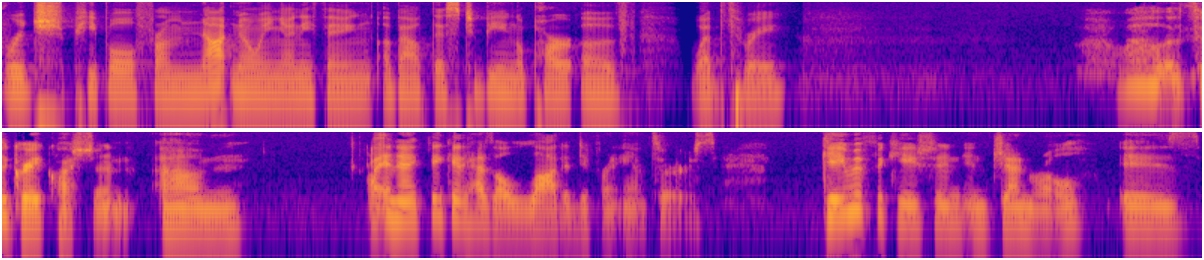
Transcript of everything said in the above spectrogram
bridge people from not knowing anything about this to being a part of Web3? Well, it's a great question. Um, and I think it has a lot of different answers. Gamification in general is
